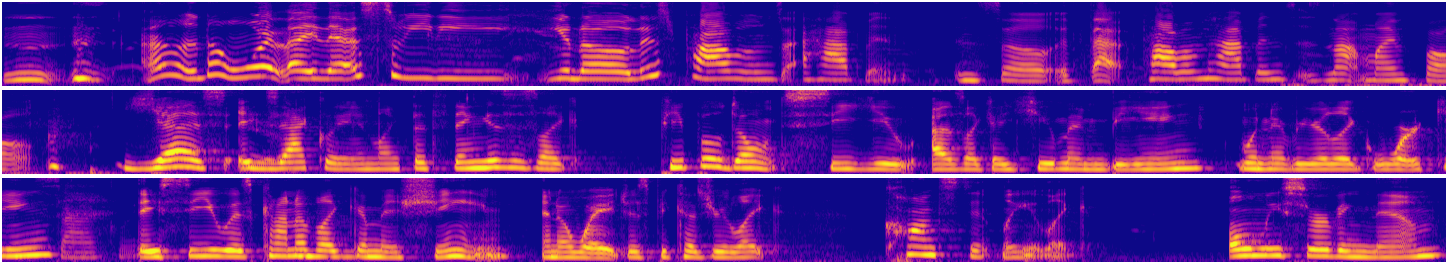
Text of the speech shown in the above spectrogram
I don't don't work like that, sweetie. You know, there's problems that happen, and so if that problem happens, it's not my fault. Yes, exactly. And like the thing is is like people don't see you as like a human being whenever you're like working. Exactly. They see you as kind of like a mm-hmm. machine in a way just because you're like constantly like only serving them.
